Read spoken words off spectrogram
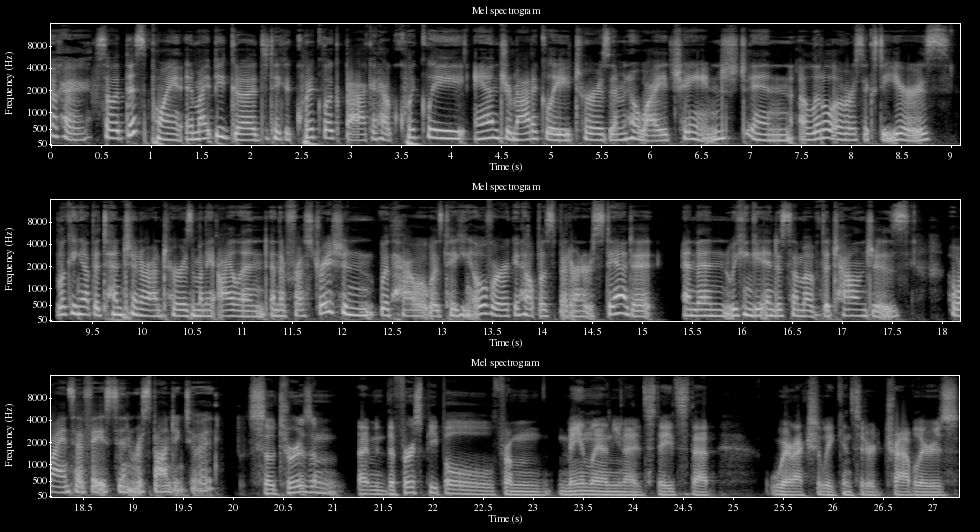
Okay, so at this point, it might be good to take a quick look back at how quickly and dramatically tourism in Hawaii changed in a little over 60 years. Looking at the tension around tourism on the island and the frustration with how it was taking over can help us better understand it, and then we can get into some of the challenges Hawaiians have faced in responding to it. So, tourism, I mean, the first people from mainland United States that were actually considered travelers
